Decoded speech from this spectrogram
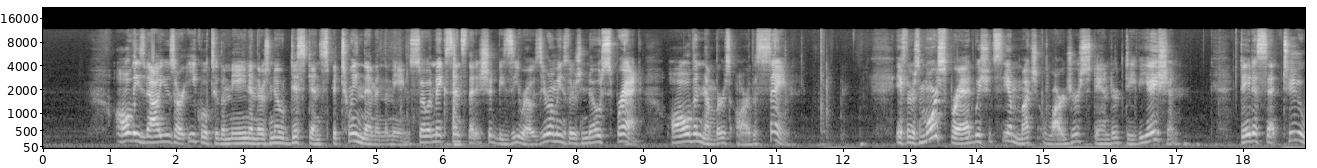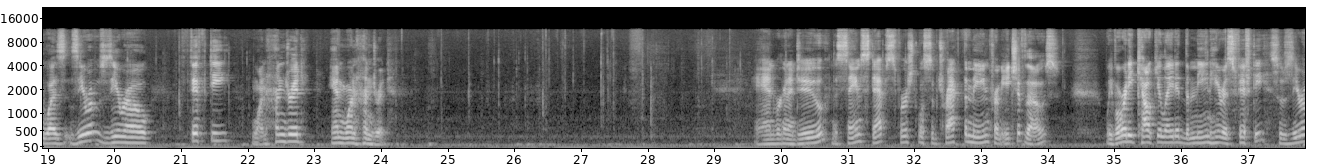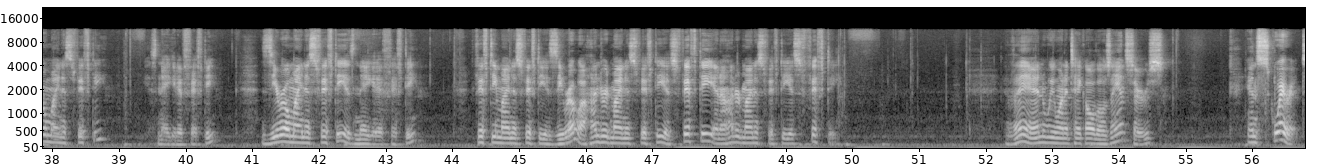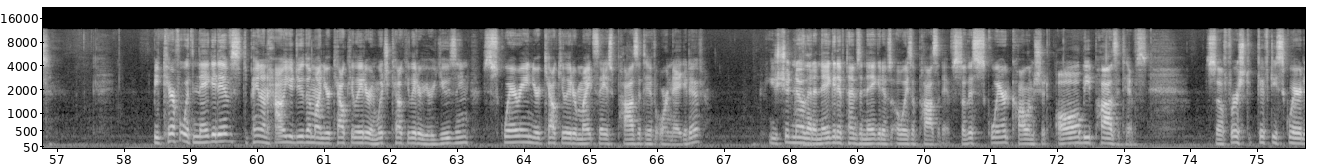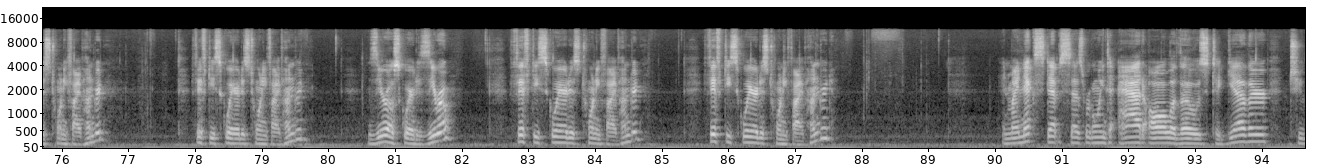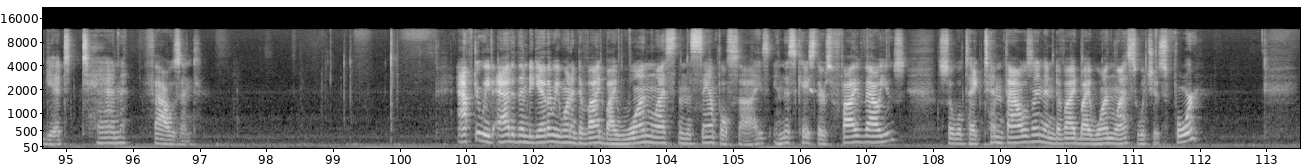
all these values are equal to the mean, and there's no distance between them and the mean. So it makes sense that it should be 0. 0 means there's no spread. All the numbers are the same. If there's more spread, we should see a much larger standard deviation. Data set 2 was 0, 0, 50, 100, and 100. And we're going to do the same steps. First, we'll subtract the mean from each of those. We've already calculated the mean here is 50. So 0 minus 50 is negative 50. 0 minus 50 is negative 50. 50 minus 50 is 0. 100 minus 50 is 50. And 100 minus 50 is 50. Then we want to take all those answers and square it. Be careful with negatives, depending on how you do them on your calculator and which calculator you're using. Squaring your calculator might say is positive or negative. You should know that a negative times a negative is always a positive. So this squared column should all be positives. So first, 50 squared is 2,500. 50 squared is 2,500. 0 squared is 0. 50 squared is 2,500. 50 squared is 2,500. And my next step says we're going to add all of those together to get 10,000. after we've added them together, we want to divide by 1 less than the sample size. In this case, there's 5 values. So we'll take 10,000 and divide by 1 less, which is 4.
